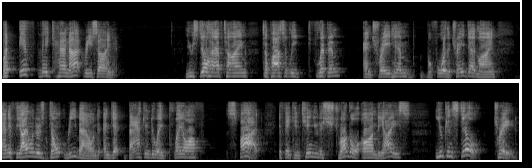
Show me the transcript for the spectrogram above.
But if they cannot re-sign him, you still have time to possibly flip him and trade him before the trade deadline. And if the Islanders don't rebound and get back into a playoff spot, if they continue to struggle on the ice, you can still trade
